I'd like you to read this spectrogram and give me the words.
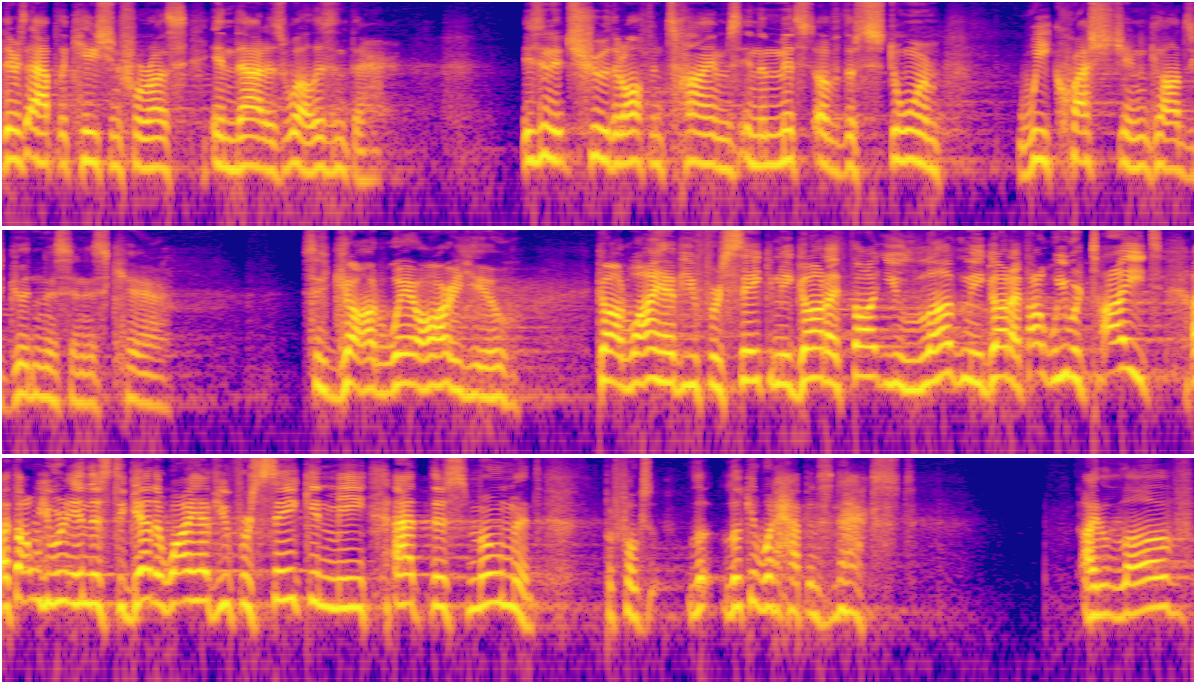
there's application for us in that as well, isn't there? Isn't it true that oftentimes in the midst of the storm, we question God's goodness and his care? Say, God, where are you? God, why have you forsaken me? God, I thought you loved me. God, I thought we were tight. I thought we were in this together. Why have you forsaken me at this moment? But, folks, look, look at what happens next. I love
